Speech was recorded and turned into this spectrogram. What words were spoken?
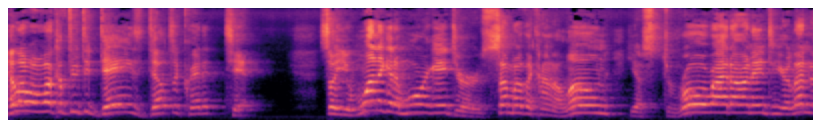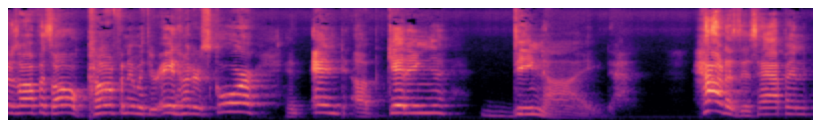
Hello and welcome to today's Delta Credit Tip. So you want to get a mortgage or some other kind of loan, you stroll right on into your lender's office all confident with your 800 score and end up getting denied. How does this happen?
